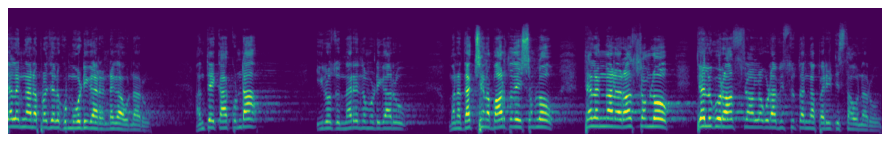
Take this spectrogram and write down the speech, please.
తెలంగాణ ప్రజలకు మోడీ గారు అండగా ఉన్నారు. అంతేకాకుండా ఈరోజు నరేంద్ర మోడీ గారు మన దక్షిణ భారతదేశంలో తెలంగాణ రాష్ట్రంలో తెలుగు రాష్ట్రాల్లో కూడా విస్తృతంగా పర్యటిస్తూ ఉన్నారు.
